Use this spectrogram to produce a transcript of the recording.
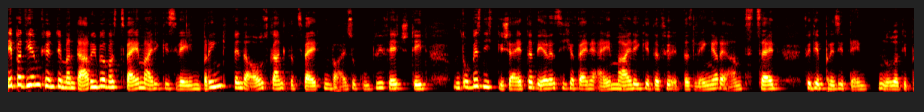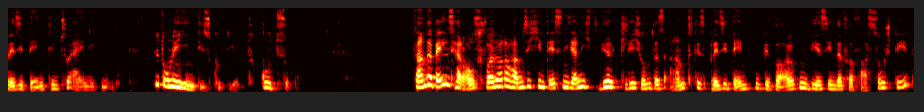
Debattieren könnte man darüber, was zweimaliges Wählen bringt, wenn der Ausgang der zweiten Wahl so gut wie feststeht und ob es nicht gescheiter wäre, sich auf eine einmalige, dafür etwas längere Amtszeit für den Präsidenten oder die Präsidentin zu einigen. Wird ohnehin diskutiert. Gut so. Van der Bellens Herausforderer haben sich indessen ja nicht wirklich um das Amt des Präsidenten beworben, wie es in der Verfassung steht,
